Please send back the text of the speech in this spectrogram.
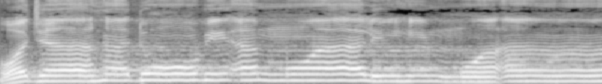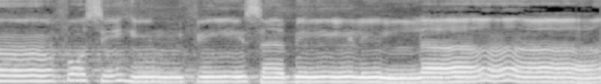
وجاهدوا بأموالهم وأنفسهم في سبيل الله.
